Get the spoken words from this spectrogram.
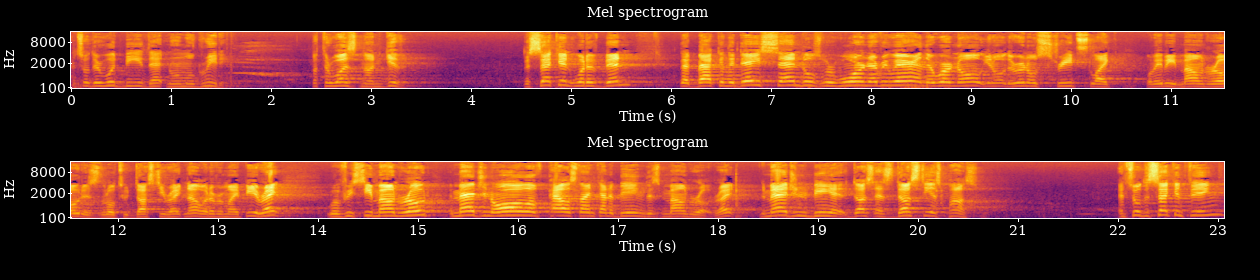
And so there would be that normal greeting. But there was none given. The second would have been that back in the day, sandals were worn everywhere, and there were no, you know, there were no streets like, well, maybe Mound Road is a little too dusty right now, whatever it might be, right? Well, if we see Mound Road, imagine all of Palestine kind of being this Mound Road, right? Imagine being as dusty as possible. And so the second thing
